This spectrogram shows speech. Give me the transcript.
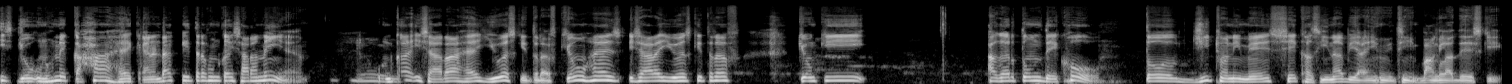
इस जो उन्होंने कहा है कनाडा की तरफ़ उनका इशारा नहीं है। हम्म, उनका इशारा है यूएस की तरफ़। क्यों है इशारा यूएस की तरफ़? क्योंकि अगर तुम देखो तो जी ट्वेंटी में शेख हसीना भी आई हुई थी बांग्लादेश की।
